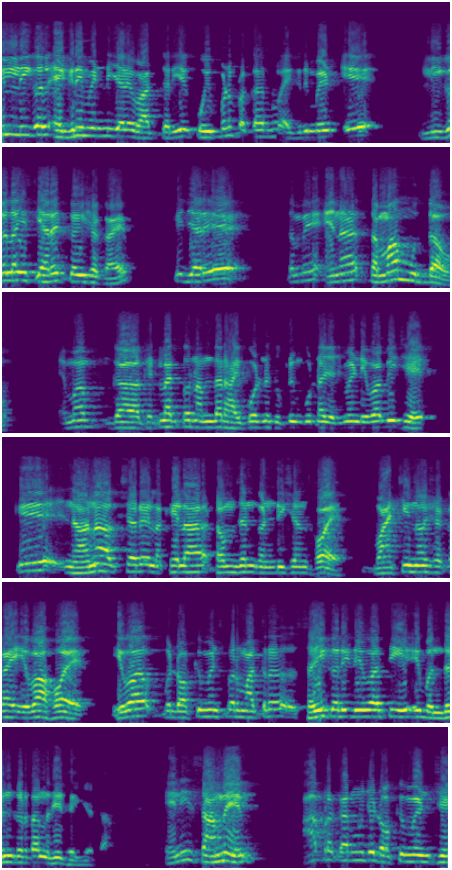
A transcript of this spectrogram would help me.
ઇલીગલ એગ્રીમેન્ટની જ્યારે વાત કરીએ, કોઈ પણ પ્રકારનું એગ્રીમેન્ટ એ લીગલાઇઝ ત્યારે જ કહી શકાય કે જ્યારે તમે એના તમામ મુદ્દાઓ, એમાં કેટલાક તો નામદાર હાઈકોર્ટ અને સુપ્રીમ કોર્ટના જજમેન્ટ એવા બી છે કે નાના અક્ષરે લખેલા ટર્મ્સ એન્ડ કન્ડિશન્સ હોય, વાંચી ન શકાય એવા હોય એવા ડોક્યુમેન્ટ્સ પર માત્ર સહી કરી દેવાથી એ બંધન કરતા નથી થઈ જતા. એની સામે આ પ્રકારનું જે ડોક્યુમેન્ટ છે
